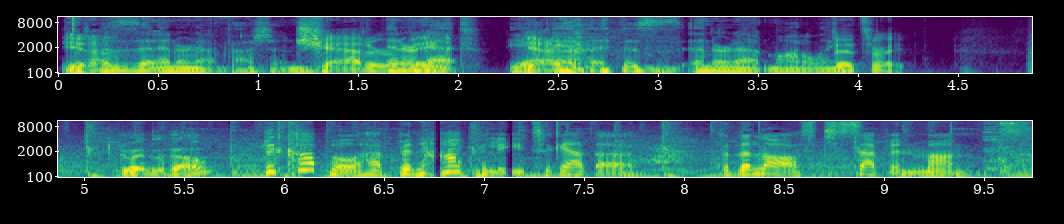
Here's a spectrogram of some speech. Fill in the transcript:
you know, This is an internet fashion. Chatter internet. bait. Yeah, Yeah. this is internet modeling. that's right. You ready to go? The couple have been happily together for the last seven months.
